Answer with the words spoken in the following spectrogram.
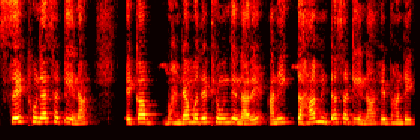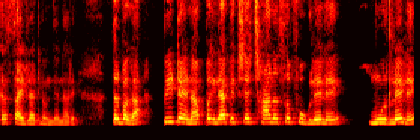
सेट होण्यासाठी आहे ना एका भांड्यामध्ये ठेवून देणार आहे आणि एक दहा मिनटासाठी आहे ना हे भांडे एका साईडला ठेवून देणार आहे. तर बघा पीठ आहे ना पहिल्यापेक्षा छान असं फुगलेले मुरलेले.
